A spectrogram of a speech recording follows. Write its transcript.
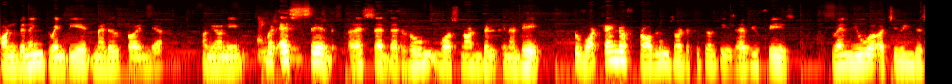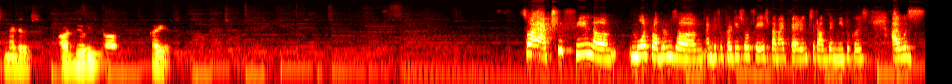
on winning 28 medals for India on your name. Thank But you. as said, as said that Rome was not built in a day. So, what kind of problems or difficulties have you faced when you were achieving these medals or during your career? So I actually feel um, more problems um, and difficulties were faced by my parents rather than me because I was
